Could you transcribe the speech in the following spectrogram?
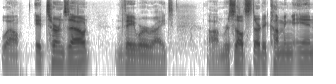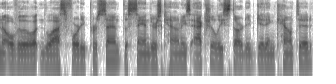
Well, it turns out they were right. Um, results started coming in over the, the last 40%. The Sanders counties actually started getting counted.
